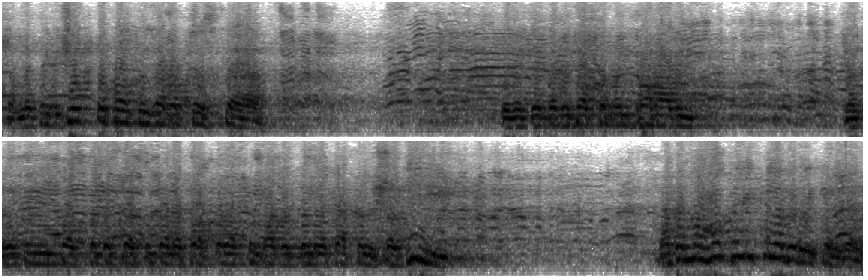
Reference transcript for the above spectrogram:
সামনে থেকে ছোট্ট পথে যাওয়ার চেষ্টা ফরারি যাদেরকে মহাখালী ক্লাবের ওই খেলবেন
